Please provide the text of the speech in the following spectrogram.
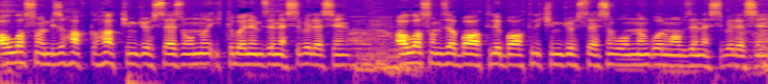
Allah s.ə.v bizi haqqı haqq kimi göstərsin, onu itibar eləmizə nəsib eləsin. Allah s.ə.v bizə batili batili kimi göstərsin və ondan qorumamıza nəsib eləsin.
